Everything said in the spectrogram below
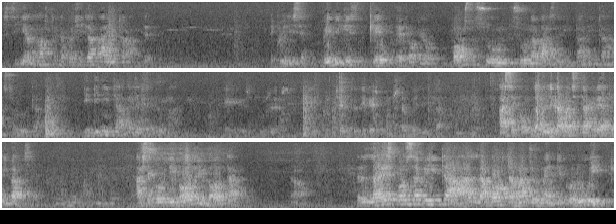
sia la nostra capacità aiutante. E quindi se, vedi che, che, è proprio posto su, su, una base di parità assoluta, di dignità dell'essere umano. E, scusa, il concetto di responsabilità? A seconda delle capacità creative, a seconda di volta in volta. No. La responsabilità la porta maggiormente colui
